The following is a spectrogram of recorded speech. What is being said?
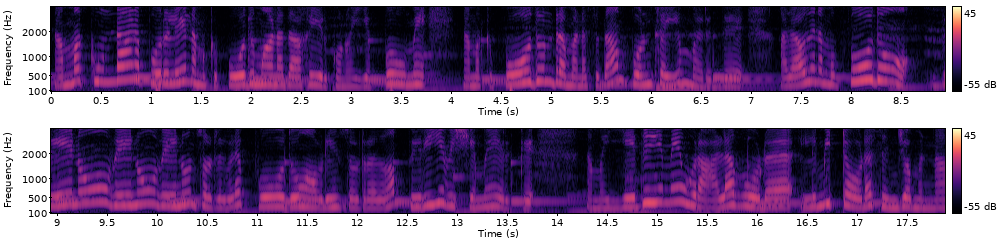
நமக்கு உண்டான பொருளே நமக்கு போதுமானதாக இருக்கணும். எப்போவுமே நமக்கு போதுன்ற மனசு தான் பொன் செய்யும் மருந்து. அதாவது நம்ம போதும் வேணும் வேணும் வேணும்னு சொல்கிறத விட போதும் அப்படின்னு சொல்கிறது தான் பெரிய விஷயமே இருக்குது நம்ம எதையுமே ஒரு அளவோட லிமிட்டோட செஞ்சோம்னா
